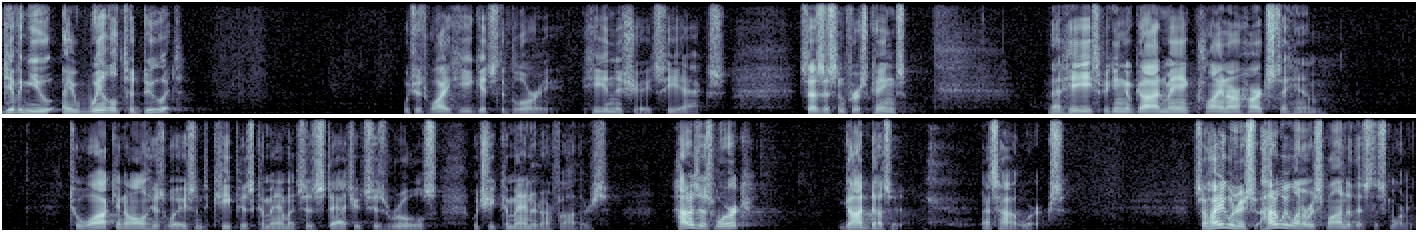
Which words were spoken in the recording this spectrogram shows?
giving you a will to do it, which is why he gets the glory. He initiates, he acts. It says this in 1 Kings that he, speaking of God, may incline our hearts to him, to walk in all his ways and to keep his commandments, his statutes, his rules, which he commanded our fathers. How does this work? God does it. That's how it works. So, how, you to, how do we want to respond to this this morning?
